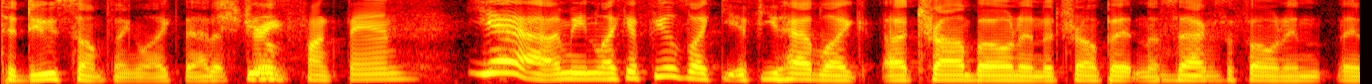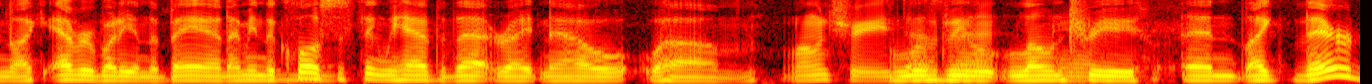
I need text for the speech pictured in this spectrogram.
to do something like that. It Straight feels, funk band. yeah. I mean, like it feels like if you had like a trombone and a trumpet Mm-hmm. and a saxophone and, and like everybody in the band. I mean, the closest thing we have to that right now, um, Lone Tree. Lone does Tree. Lone Yeah. Tree, and like they're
